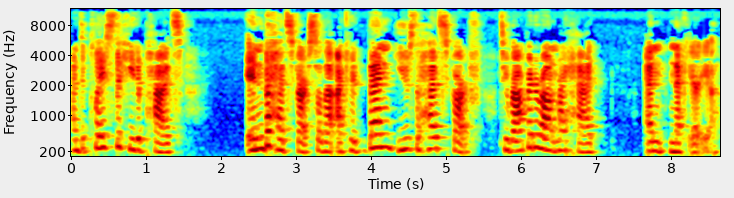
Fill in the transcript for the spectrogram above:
and to place the heated pads in the headscarf so that I could then use the headscarf to wrap it around my head and neck area.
